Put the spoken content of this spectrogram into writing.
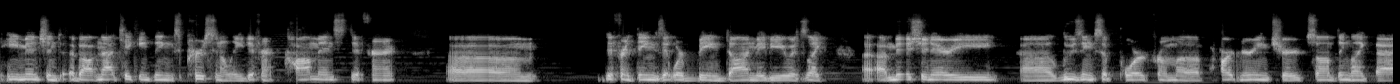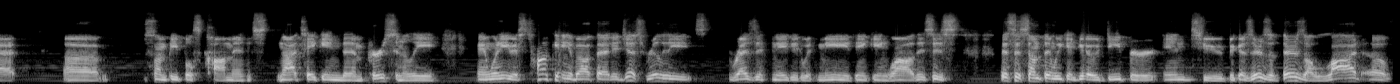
he mentioned about not taking things personally, different comments, different um, different things that were being done. Maybe it was like a, missionary uh, losing support from a partnering church, something like that. Uh, some people's comments, not taking them personally. And when he was talking about that, it just really resonated with me, thinking, "Wow, this is this is something we could go deeper into because there's a there's a lot of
